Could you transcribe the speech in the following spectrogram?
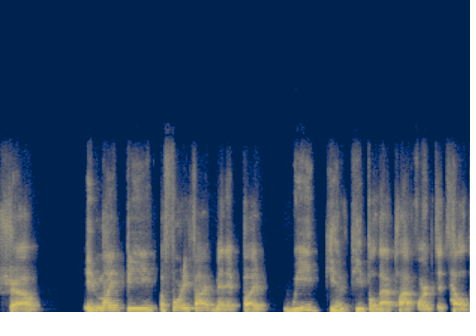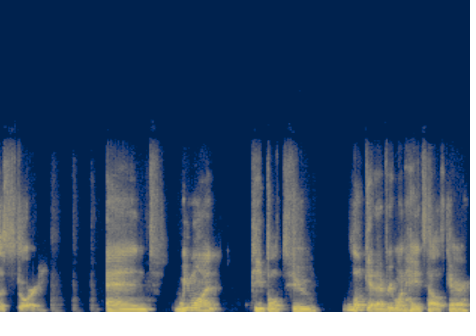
show. It might be a 45 minute, but we give people that platform to tell the story. And we want people to look at Everyone Hates Healthcare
